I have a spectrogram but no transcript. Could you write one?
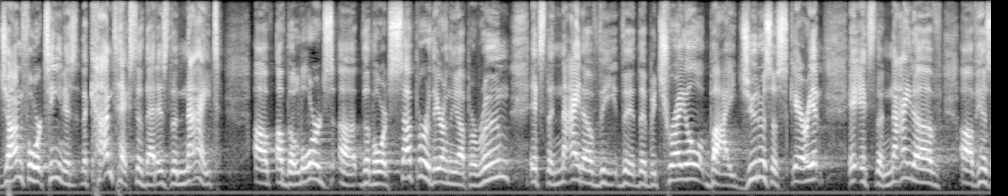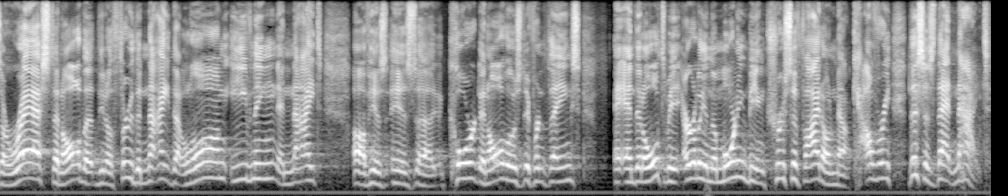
John 14 is the context of that is the night of, of the, Lord's, uh, the Lord's Supper there in the upper room. It's the night of the, the, the betrayal by Judas Iscariot. It's the night of, of his arrest and all the, you know, through the night, that long evening and night of his, his uh, court and all those different things. And then ultimately, early in the morning, being crucified on Mount Calvary. This is that night.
